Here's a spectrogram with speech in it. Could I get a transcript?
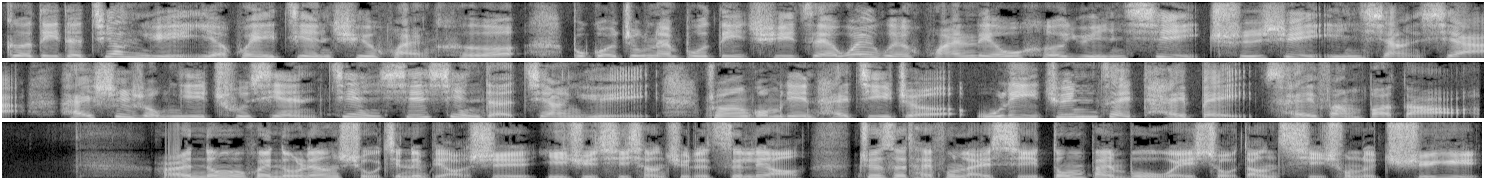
各地的降雨也会渐趋缓和。不过中南部地区在外围环流和云系持续影响下，还是容易出现间歇性的降雨。中央广播电台记者吴丽君在台北采访报道。而农委会农粮署今天表示，依据气象局的资料，这次台风来袭东半部为首当其冲的区域，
